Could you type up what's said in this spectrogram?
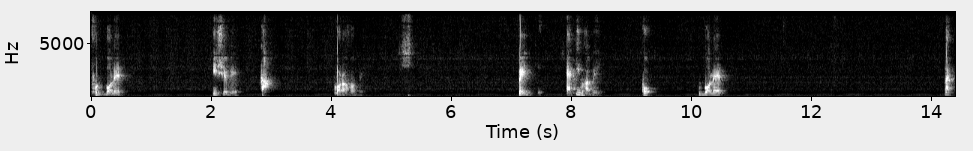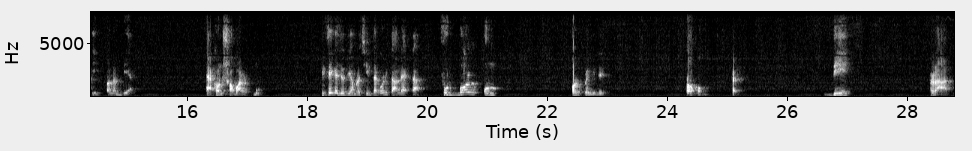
ফুটবলের হিসেবে কা- করা হবে। একইভাবে ফুটবলের নাকি কলম্বিয়া এখন সবার মুখ থেকে যদি আমরা চিন্তা করি, তাহলে একটা ফুটবল প্রেমীদের রকম। দিন রাত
